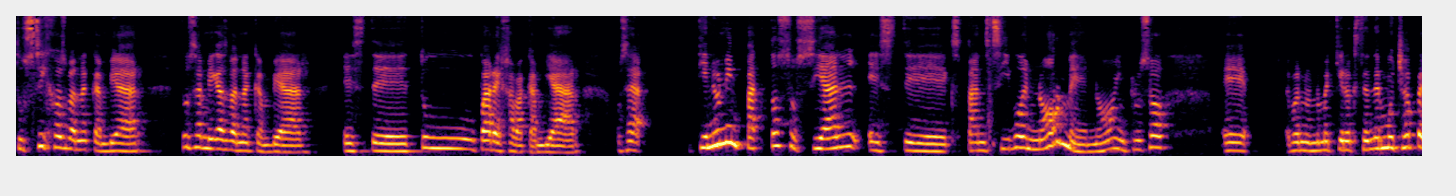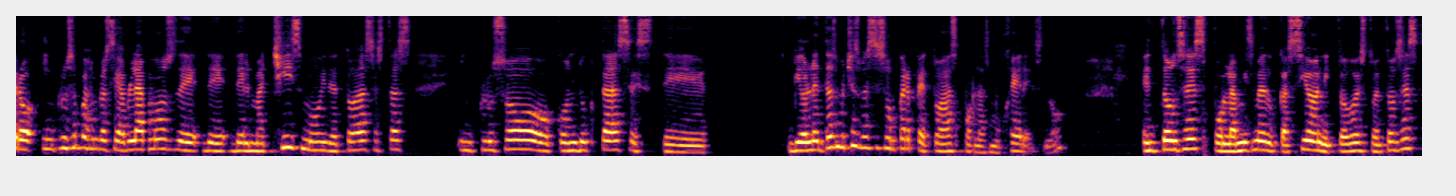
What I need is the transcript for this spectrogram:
tus hijos van a cambiar, tus amigas van a cambiar, este, tu pareja va a cambiar, o sea, tiene un impacto social este, expansivo enorme, ¿no? Incluso, eh, bueno, no me quiero extender mucho, pero incluso, por ejemplo, si hablamos de, del machismo y de todas estas incluso conductas este, violentas muchas veces son perpetuadas por las mujeres, ¿no? Entonces, por la misma educación y todo esto. Entonces,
